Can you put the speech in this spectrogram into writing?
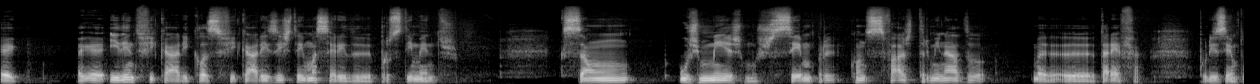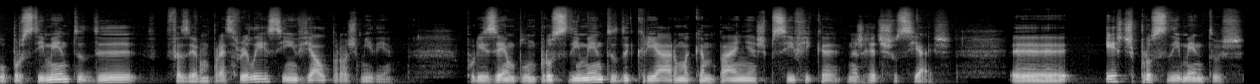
a, a identificar e classificar, existem uma série de procedimentos que são os mesmos sempre quando se faz determinada uh, tarefa. Por exemplo, o procedimento de fazer um press release e enviá-lo para os mídias por exemplo, um procedimento de criar uma campanha específica nas redes sociais. Uh, estes procedimentos,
